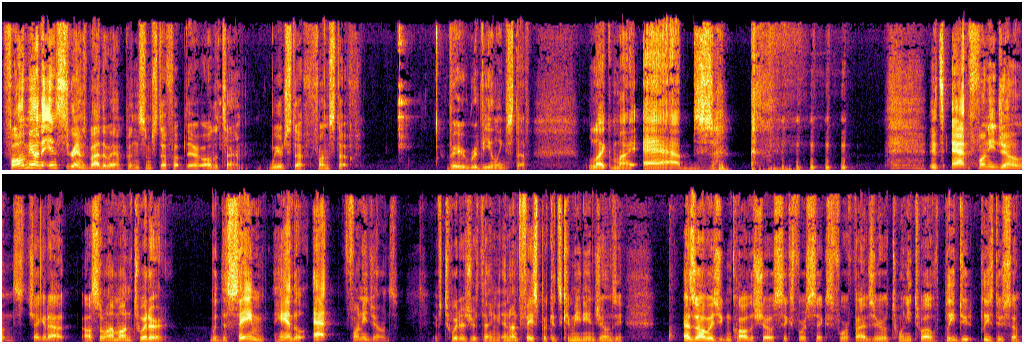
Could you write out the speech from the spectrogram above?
follow me on the Instagrams. By the way, I'm putting some stuff up there all the time. Weird stuff, fun stuff, very revealing stuff, like my abs. it's at Funny Jones. Check it out. Also, I'm on Twitter with the same handle at Funny Jones. If Twitter's your thing, and on Facebook it's Comedian Jonesy. As always, you can call the show 646 450 2012. Please do, please do so.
